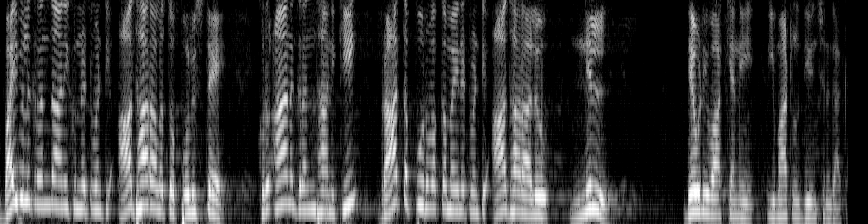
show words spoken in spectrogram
బైబిల్ గ్రంథానికి ఉన్నటువంటి ఆధారాలతో పోలిస్తే ఖురాన్ గ్రంథానికి వ్రాతపూర్వకమైనటువంటి ఆధారాలు నిల్. దేవుడి వాక్యాన్ని ఈ మాటలు దీవించును గాక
